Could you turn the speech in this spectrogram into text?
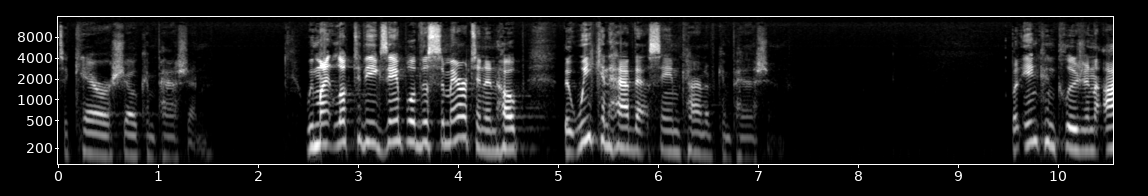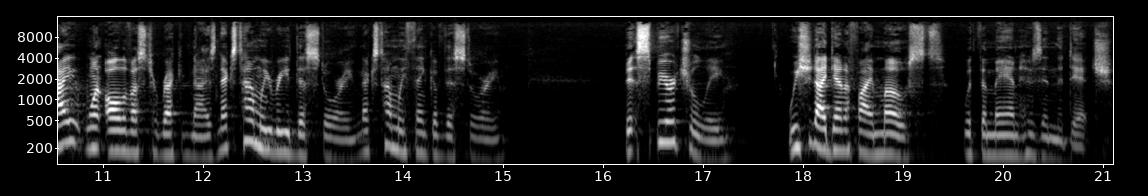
to care or show compassion. We might look to the example of the Samaritan and hope that we can have that same kind of compassion. But in conclusion, I want all of us to recognize next time we read this story, next time we think of this story, that spiritually, we should identify most with the man who's in the ditch.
